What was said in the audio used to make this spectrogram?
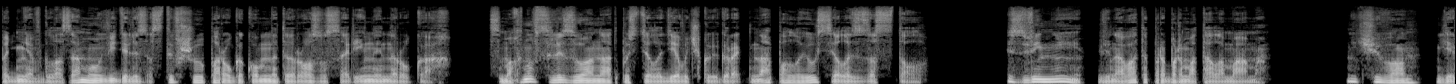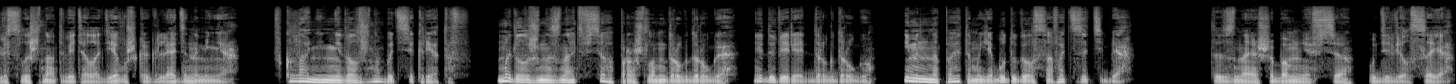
Подняв глаза, мы увидели застывшую порога комнаты Розу с Ариной на руках. Смахнув слезу, она отпустила девочку играть на пол и уселась за стол. «Извини», — виновато пробормотала мама. «Ничего», — еле слышно ответила девушка, глядя на меня. «В клане не должно быть секретов. Мы должны знать все о прошлом друг друга и доверять друг другу. Именно поэтому я буду голосовать за тебя». «Ты знаешь обо мне все», — удивился я.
